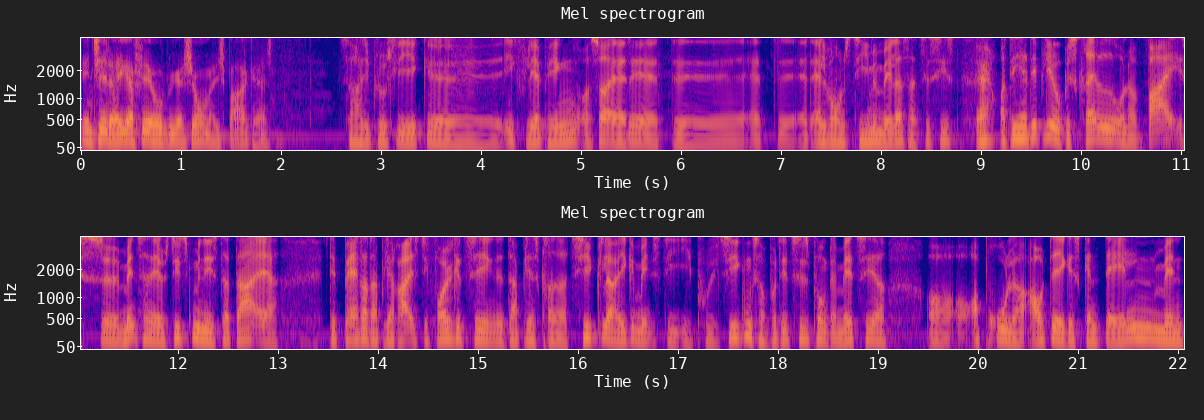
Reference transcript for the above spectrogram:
indtil der ikke er flere obligationer i sparekassen. Så har de pludselig ikke, øh, ikke flere penge, og så er det, at, øh, at, at alvorens time melder sig til sidst. Ja. Og det her det bliver jo beskrevet undervejs, øh, mens han er justitsminister. Der er debatter, der bliver rejst i Folketinget, der bliver skrevet artikler, ikke mindst i, i politikken, som på det tidspunkt er med til at, at oprulle og afdække skandalen. Men,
